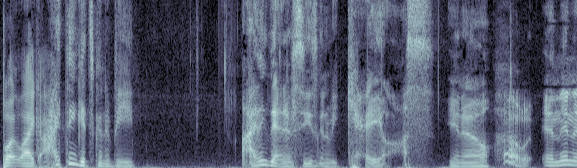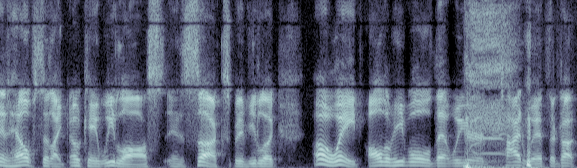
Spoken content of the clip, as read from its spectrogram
but like I think it's going to be. I think the NFC is going to be chaos. You know. Oh, and then it helps that like, okay, we lost and it sucks. But if you look, oh wait, all the people that we were tied with, they're not,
